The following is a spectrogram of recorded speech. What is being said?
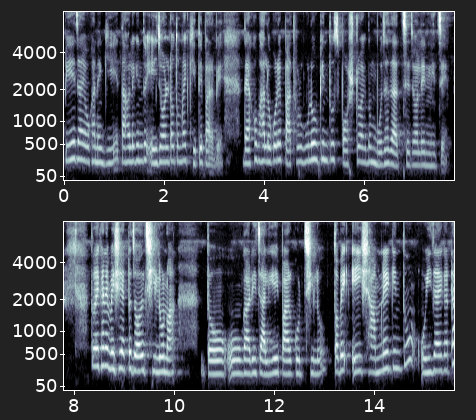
পেয়ে যায় ওখানে গিয়ে, তাহলে কিন্তু এই জলটাও তোমরা খেতে পারবে। দেখো ভালো করে পাথরগুলোও কিন্তু স্পষ্ট একদম বোঝা যাচ্ছে জলের নিচে। তো এখানে বেশি একটা জল ছিল না। তো ও গাড়ি চালিয়েই পার করছিল। তবে এই সামনে কিন্তু ওই জায়গাটা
